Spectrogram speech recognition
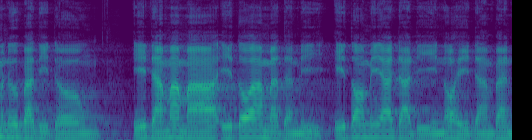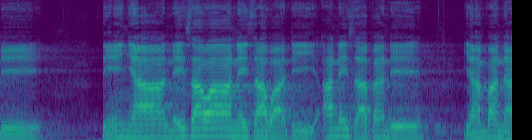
မနုပါတိတုံဧဓမ္မမဧသောအမတ္တမိဧသောမေယတတိနောဟိတံပန္တိတင်ညာနေသဝါနေသဝါတိအာနေသပန္တိယံပနာ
